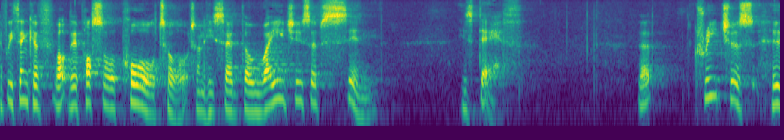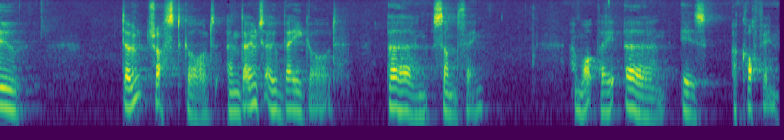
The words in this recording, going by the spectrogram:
If we think of what the Apostle Paul taught, and he said, the wages of sin is death. That creatures who don't trust God and don't obey God earn something, and what they earn is a coffin.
